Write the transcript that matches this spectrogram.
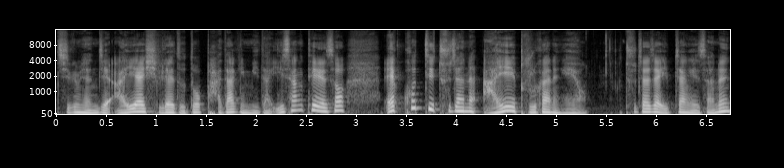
지금 현재 IR 신뢰도도 바닥입니다. 이 상태에서 에코티 투자는 아예 불가능해요. 투자자 입장에서는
